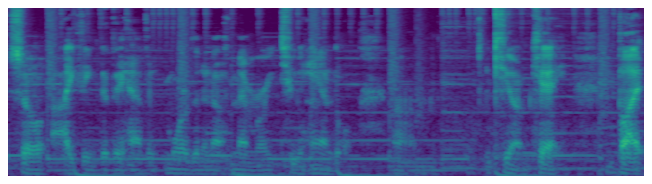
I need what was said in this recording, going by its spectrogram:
so i think that they have more than enough memory to handle um, qmk but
